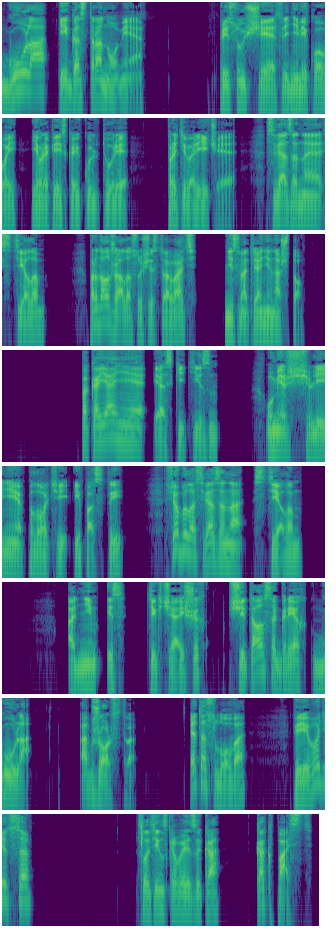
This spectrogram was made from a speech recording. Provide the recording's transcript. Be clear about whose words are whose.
Speaker 1: Гула и гастрономия. Присущее средневековой европейской культуре противоречие, связанное с телом, продолжало существовать, несмотря ни на что. Покаяние и аскетизм, умерщвление плоти и посты – все было связано с телом. Одним из тягчайших считался грех гула, обжорство. Это слово переводится с латинского языка как пасть.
